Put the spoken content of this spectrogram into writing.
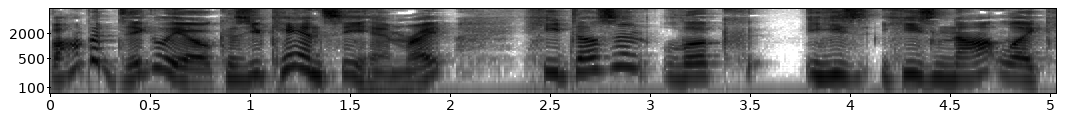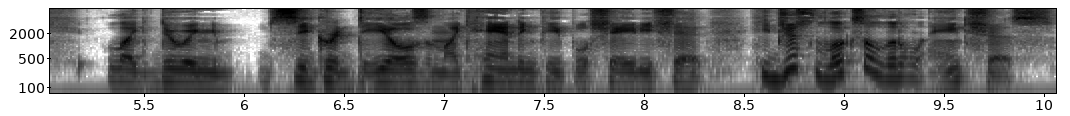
Bombadiglio because you can see him, right? He doesn't look. He's he's not like like doing secret deals and like handing people shady shit. He just looks a little anxious,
